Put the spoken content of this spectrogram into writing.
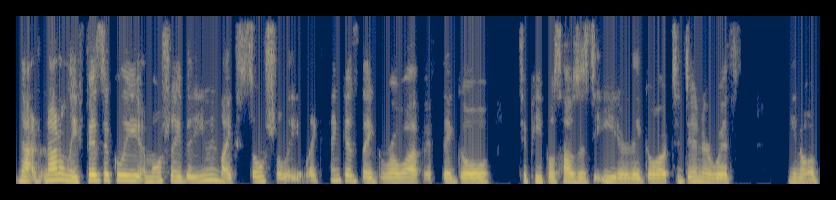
not not only physically emotionally but even like socially. Like think as they grow up if they go to people's houses to eat or they go out to dinner with you know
